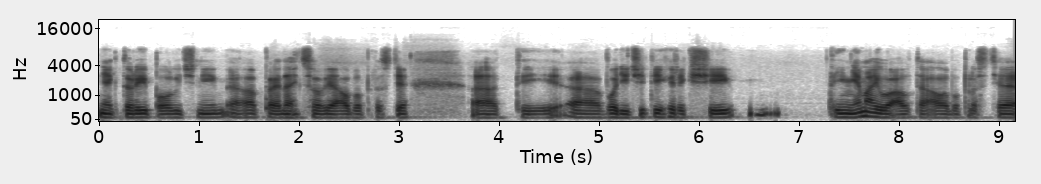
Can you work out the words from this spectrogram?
niektorí poloviční uh, predajcovia alebo proste uh, tí uh, vodiči tých rikší tí nemajú auta alebo proste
